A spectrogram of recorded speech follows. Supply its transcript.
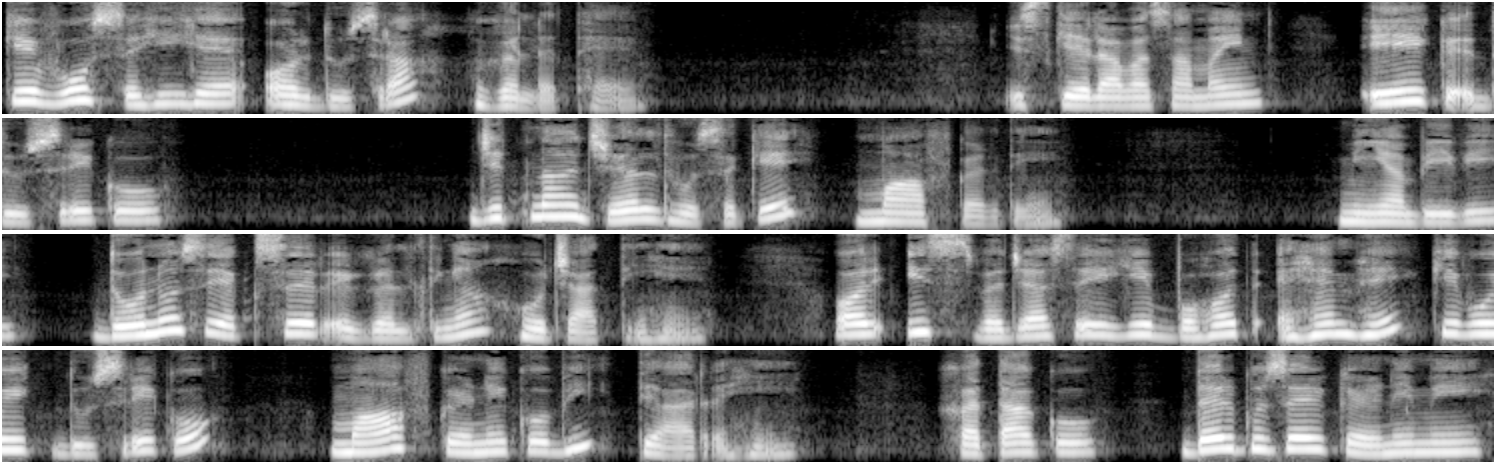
کہ وہ صحیح ہے اور دوسرا غلط ہے۔ اس کے علاوہ سامعین، ایک دوسرے کو جتنا جلد ہو سکے معاف کر دیں۔ میاں بیوی دونوں سے اکثر غلطیاں ہو جاتی ہیں۔ اور اس وجہ سے یہ بہت اہم ہے کہ وہ ایک دوسرے کو معاف کرنے کو بھی تیار رہیں۔ خطا کو درگزر کرنے میں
